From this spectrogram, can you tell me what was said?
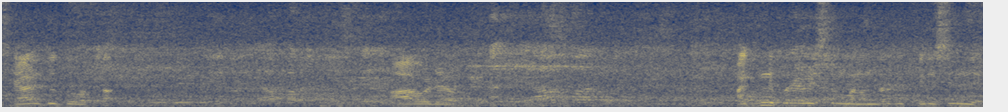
శాంతి దూత. ఆవిడ అగ్ని ప్రవేశం మనందరికీ తెలిసిందే.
